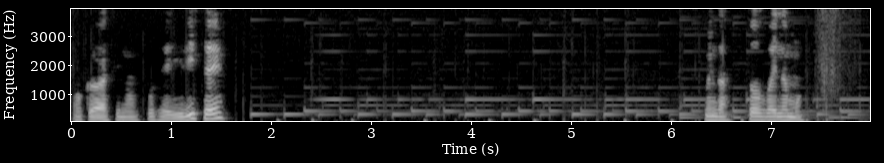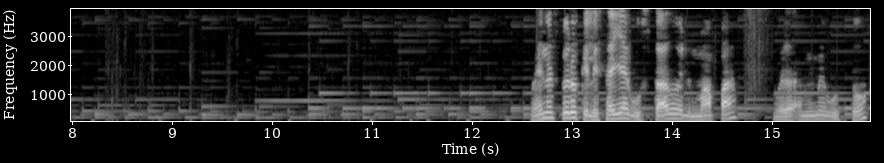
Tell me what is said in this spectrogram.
Ok, ahora sí nos puse y dice... Venga, todos bailamos. Bueno, espero que les haya gustado el mapa, ¿verdad? A mí me gustó.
